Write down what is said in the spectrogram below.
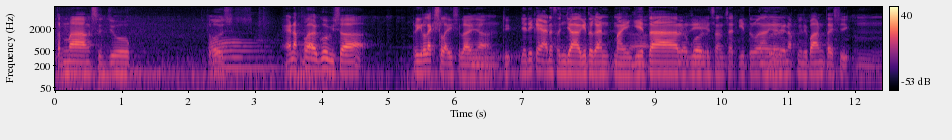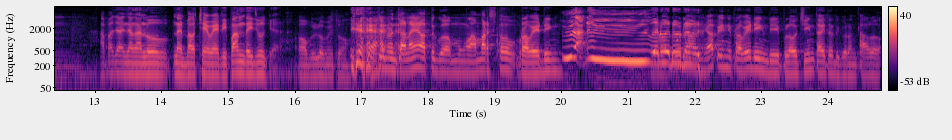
tenang, sejuk. Terus enak lah gue bisa relax lah istilahnya. Di, Jadi kayak ada senja gitu kan, main gitar iya, di sunset gitu lah kan. enak milih pantai sih. Hmm. Apa jangan-jangan lu nembak cewek di pantai juga? Oh belum itu. Mungkin rencananya waktu gue mau ngelamar situ prawedding. Waduh, waduh, waduh, Gua udah waduh. nyiapin nih prawedding di Pulau Cinta itu di Gorontalo.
